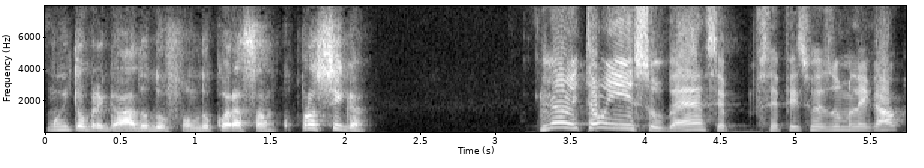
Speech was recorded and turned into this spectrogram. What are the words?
Muito obrigado do fundo do coração. Prossiga. Não, então isso, né? Você, fez um resumo legal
